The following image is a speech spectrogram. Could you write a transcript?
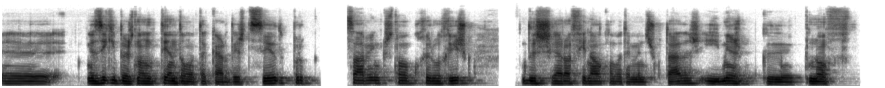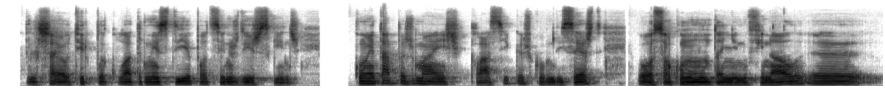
uh, as equipas não tentam atacar desde cedo porque sabem que estão a correr o risco de chegar ao final completamente escutadas e mesmo que, que não lhes saia o tiro pela culatra nesse dia, pode ser nos dias seguintes. Com etapas mais clássicas, como disseste, ou só com uma montanha no final, uh,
